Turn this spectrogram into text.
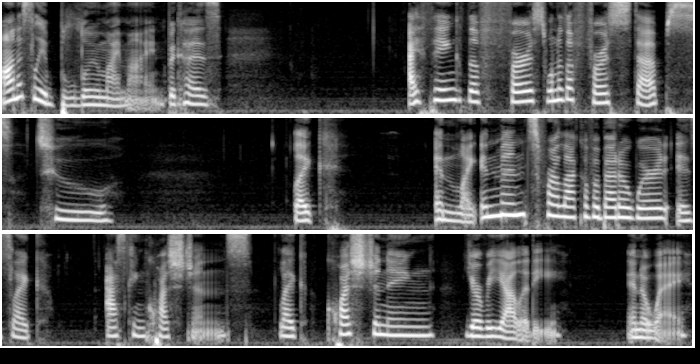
honestly blew my mind because I think the first, one of the first steps to like enlightenment, for lack of a better word, is like asking questions, like questioning your reality in a way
